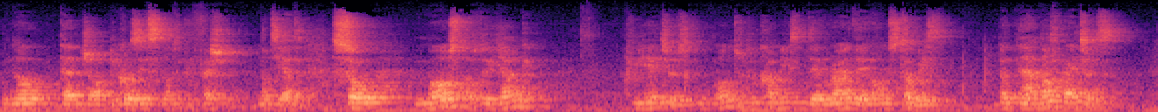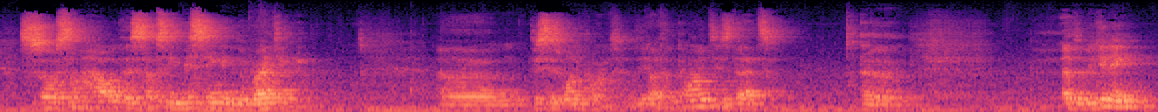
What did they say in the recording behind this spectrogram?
who know that job because it's not a profession, not yet. So most of the young creators who want to do comics, they write their own stories but they are not writers. So somehow there's something missing in the writing. Um, this is one point. The other point is that um, at the beginning,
